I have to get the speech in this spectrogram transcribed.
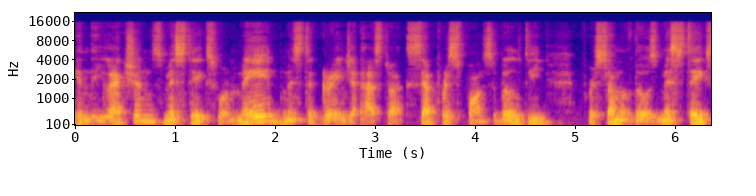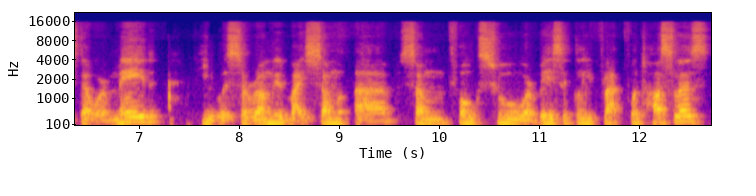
in the elections. Mistakes were made. Mr. Granger has to accept responsibility for some of those mistakes that were made. He was surrounded by some uh, some folks who were basically flatfoot hustlers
